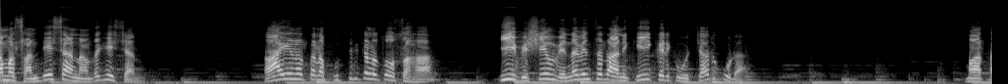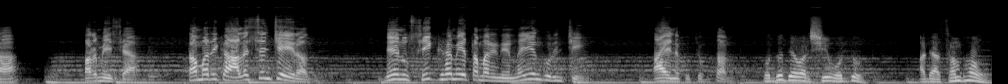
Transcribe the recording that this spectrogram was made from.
తమ సందేశాన్ని అందజేశాను. ఆయన తన పుత్రికలతో సహా ఈ విషయం విన్నవించడానికి ఇక్కడికి వచ్చారు కూడా. మాత పరమేశ తమరికి ఆలస్యం చేయరాదు. నేను శీఘ్రమే తమరి నిర్ణయం గురించి ఆయనకు చెబుతాను. వద్దు దేవర్షి వద్దు. అది అసంభవం.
